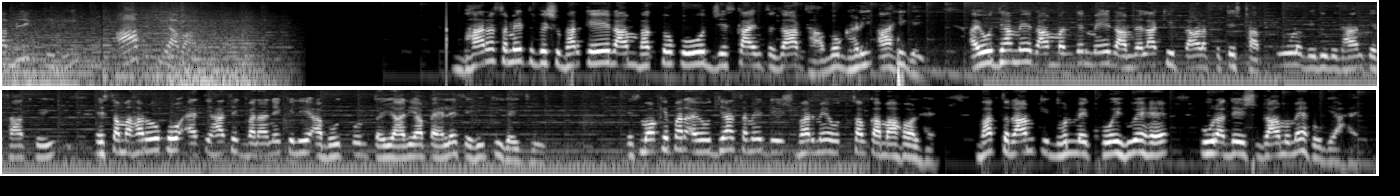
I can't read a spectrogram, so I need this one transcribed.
पब्लिक टीवी, आपकी आवाज़। भारत समेत विश्व भर के राम भक्तों को जिसका इंतज़ार था, वो घड़ी आ ही गई। अयोध्या में राम मंदिर में रामलला की प्राण प्रतिष्ठा पूर्ण विधि विधान के साथ हुई। इस समारोह को ऐतिहासिक बनाने के लिए अभूतपूर्व तैयारियाँ पहले से ही की गई थी। इस मौके पर अयोध्या समेत देश भर में उत्सव का माहौल है। भक्त राम की धुन में खोए हुए हैं, पूरा देश राम में हो गया है।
